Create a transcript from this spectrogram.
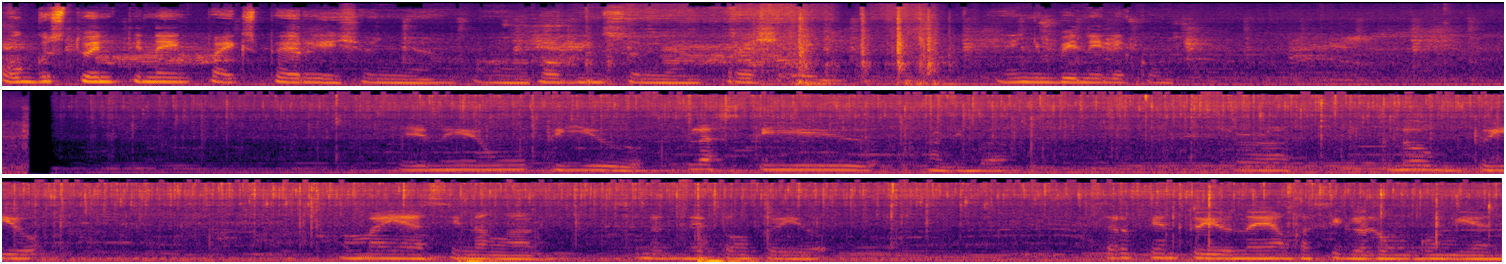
August 29 pa expiration niya. Oh, Robinson yan. Fresh egg. Yan yung binili ko. Yan na yung tuyo. Plus tuyo. Ah, diba? Itlog, tuyo. Mamaya sinangag. Sunod na itong tuyo. Sarap yung tuyo na yan kasi galunggong yan.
